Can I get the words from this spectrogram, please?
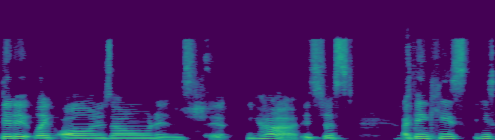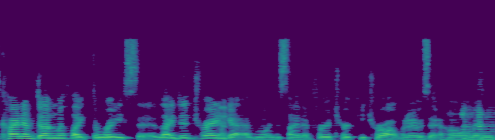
did it like all on his own and yeah it's just I think he's he's kind of done with like the races. I did try and get everyone to sign up for a turkey trot when I was at home and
